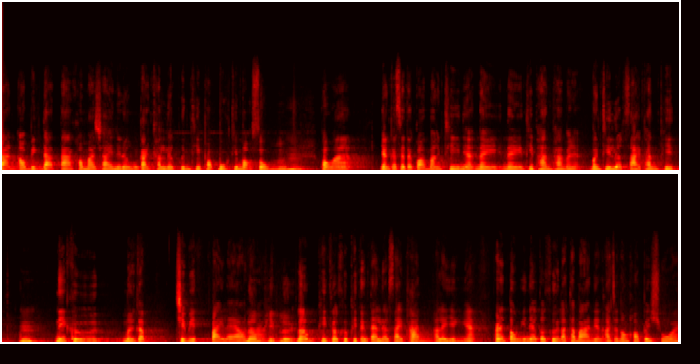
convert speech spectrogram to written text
การเอา Big Data เข้ามาใช้ในเรื่องของการคัดเลือกพื้นที่เพาะปลูกที่เหมาะสม เพราะว่าอย่างเกษตรกรบางที่เนี่ยในในที่ผ่านผ่านๆมาเนี่ยบางทีเลือกสายพันธุ์ผิดอืมนี่คือเหมือนกับชีวิตไปแล้วนะเริ่มผิดเลย เริ่มผิดก็คือผิดตั้งแต่เลือกสายพันธุ์อะไรอย่างเงี้ยเพราะฉะนั้นตรงนี้เนี่ยก็คือรัฐบาลเนี่ยอาจจะต้องเข้าไปช่วย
